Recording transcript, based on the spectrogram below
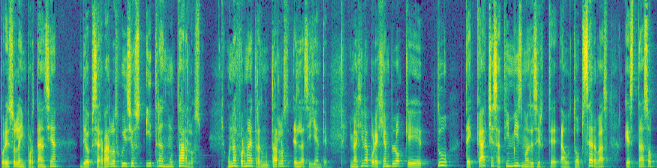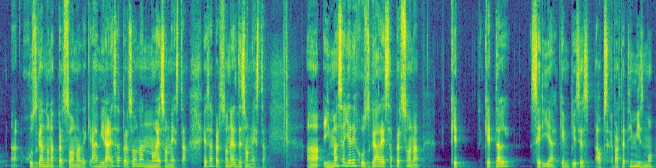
Por eso la importancia de observar los juicios y transmutarlos. Una forma de transmutarlos es la siguiente. Imagina, por ejemplo, que tú te caches a ti mismo, es decir, te autoobservas que estás ah, juzgando a una persona de que, ah, mira, esa persona no es honesta, esa persona es deshonesta. Ah, y más allá de juzgar a esa persona, ¿qué, ¿qué, tal sería que empieces a observarte a ti mismo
